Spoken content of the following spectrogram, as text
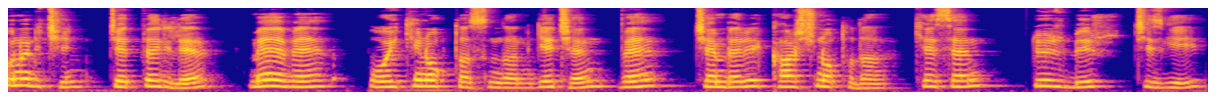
Bunun için cetvel ile M ve O2 noktasından geçen ve çemberi karşı noktada kesen düz bir çizgiyi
